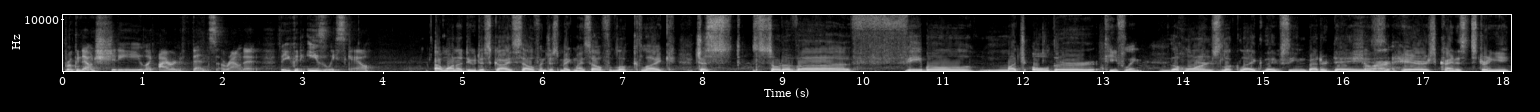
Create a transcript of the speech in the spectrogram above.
broken down, shitty like iron fence around it that you could easily scale. I want to do disguise self and just make myself look like just sort of a feeble, much older tiefling. The horns look like they've seen better days. Sure. Hair's kind of stringy,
